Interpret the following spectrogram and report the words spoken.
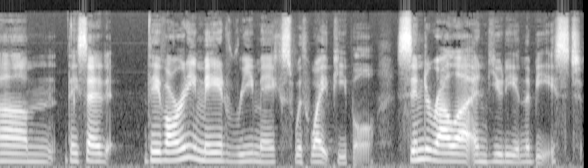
Um, they said they've already made remakes with white people Cinderella and Beauty and the Beast,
